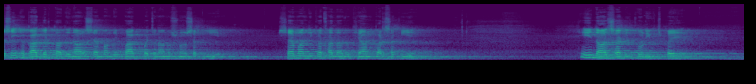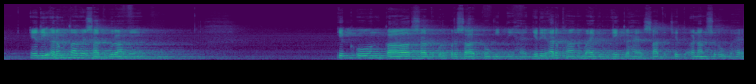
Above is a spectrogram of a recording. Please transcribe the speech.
ਅਸੀਂ ਇਕਾਗਰਤਾ ਦੇ ਨਾਲ ਸਾਹਿਬਾਂ ਦੇ ਪਾਕ ਬਚਨਾਂ ਨੂੰ ਸੁਣ ਸਕੀਏ, ਸਾਹਿਬਾਂ ਦੀ ਕਥਾ ਦਾ ਵਿਖਿਆਨ ਕਰ ਸਕੀਏ। ਇਹ ਦਾਸ ਸਾਡੀ ਝੋਲੀ ਵਿੱਚ ਪਏ। ਇਹਦੀ ਅਰੰਭਤਾ ਵਿੱਚ ਸਤਿਗੁਰਾਂ ਨੇ ਇੱਕ ਓੰਕਾਰ ਸਤਿਗੁਰ ਪ੍ਰਸਾਦ ਤੋਂ ਕੀਤੀ ਹੈ, ਜਿਹਦੇ ਅਰਥ ਹਨ ਵਾਹਿਗੁਰੂ, ਇੱਕ ਹੈ ਸਤ ਚਿਤ ਅਨੰਦ ਸਰੂਪ ਹੈ।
